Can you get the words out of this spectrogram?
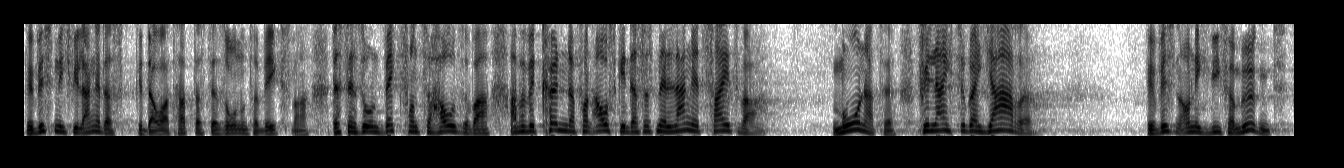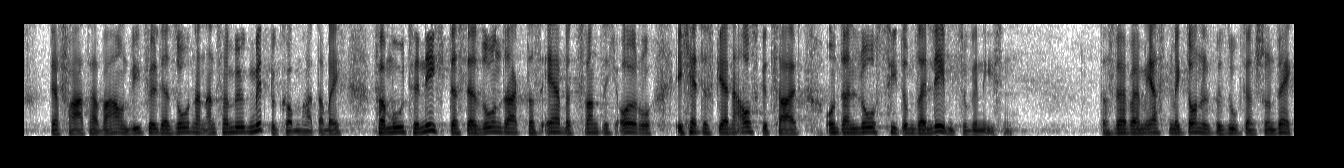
Wir wissen nicht, wie lange das gedauert hat, dass der Sohn unterwegs war, dass der Sohn weg von zu Hause war, aber wir können davon ausgehen, dass es eine lange Zeit war. Monate, vielleicht sogar Jahre. Wir wissen auch nicht, wie vermögend der Vater war und wie viel der Sohn dann an Vermögen mitbekommen hat. Aber ich vermute nicht, dass der Sohn sagt, das Erbe 20 Euro, ich hätte es gerne ausgezahlt und dann loszieht, um sein Leben zu genießen. Das wäre beim ersten McDonald-Besuch dann schon weg.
